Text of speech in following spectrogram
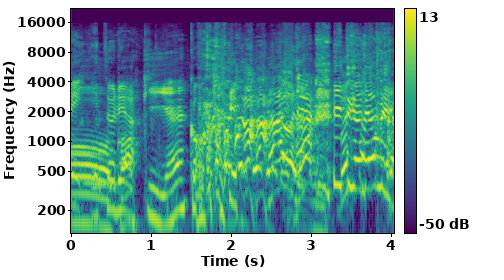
Alright Itu dia Koki eh. Koki Betul lah Itu yang dia ambil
